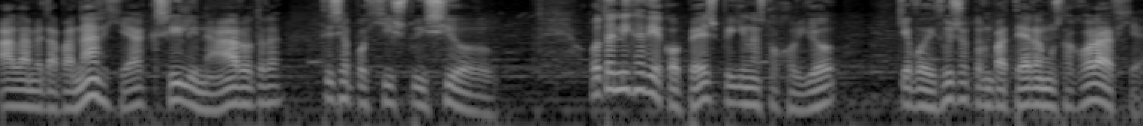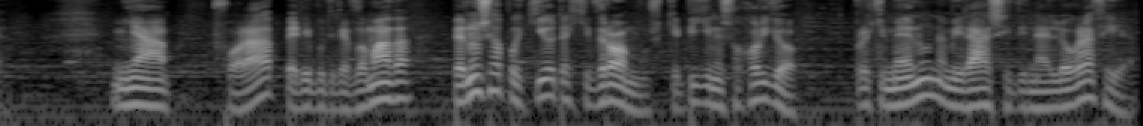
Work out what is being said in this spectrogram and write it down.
αλλά με τα πανάρχια ξύλινα άρωτρα της εποχής του Ισίωδου. Όταν είχα διακοπές, πήγαινα στο χωριό και βοηθούσα τον πατέρα μου στα χωράφια. Μια φορά, περίπου την εβδομάδα, περνούσε από εκεί ο ταχυδρόμος και πήγαινε στο χωριό προκειμένου να μοιράσει την αλληλογραφία.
